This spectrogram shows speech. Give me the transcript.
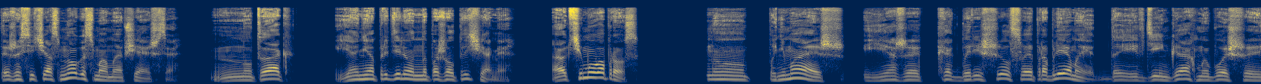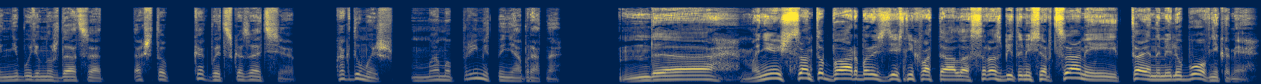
ты же сейчас много с мамой общаешься?» «Ну так». Я неопределенно пожал плечами. «А к чему вопрос?» «Ну, понимаешь, я же как бы решил свои проблемы, да и в деньгах мы больше не будем нуждаться. Так что, как бы это сказать, как думаешь, мама примет меня обратно?» «Да, мне еще Санта-Барбары здесь не хватало с разбитыми сердцами и тайными любовниками.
